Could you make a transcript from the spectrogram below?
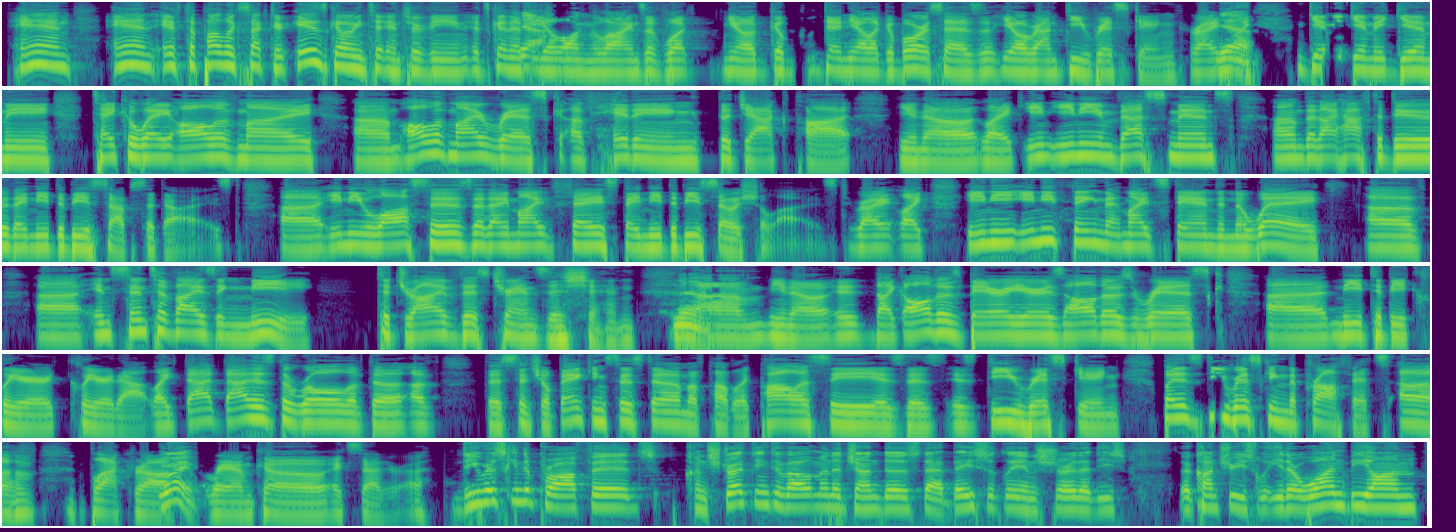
And and if the public sector is going to intervene, it's going to yeah. be along the lines of what you know Daniela Gabor says, you know, around de-risking, right? Yeah. Like, gimme, gimme, gimme, take away all of my um, all of my risk of hitting the jackpot. You know, like in, any investments um, that I have to do, they need to be subsidized. Uh, any losses that I might face, they need to be socialized, right? Like any anything that might stand in the way of uh, incentivizing me to drive this transition. Yeah. Um, you know, it, like all those barriers, all those risks uh, need to be cleared cleared out. Like that. That is the role of the of the central banking system of public policy is this is de-risking but it's de-risking the profits of blackrock right. ramco etc de-risking the profits constructing development agendas that basically ensure that these the countries will either one be on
